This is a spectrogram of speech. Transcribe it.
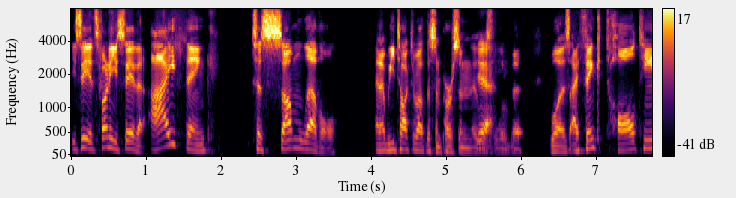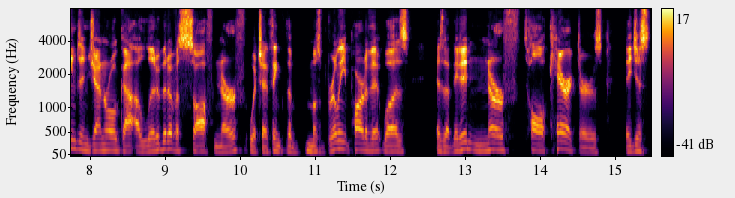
you see, it's funny you say that. I think to some level, and we talked about this in person at least a little bit, was I think tall teams in general got a little bit of a soft nerf, which I think the most brilliant part of it was is that they didn't nerf tall characters. They just,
